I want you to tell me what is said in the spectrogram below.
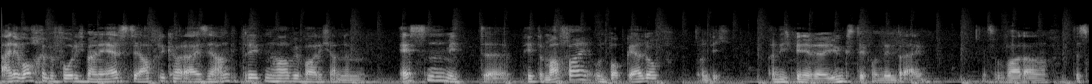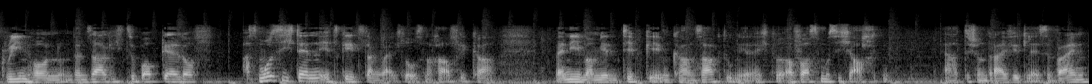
Eine Woche bevor ich meine erste Afrikareise angetreten habe, war ich an einem Essen mit äh, Peter Maffei und Bob Geldof und ich. Und ich bin ja der jüngste von den dreien. Also war da noch das Greenhorn. Und dann sage ich zu Bob Geldof, was muss ich denn, jetzt geht's dann gleich los nach Afrika. Wenn jemand mir einen Tipp geben kann, sag du mir echt, auf was muss ich achten? Er hatte schon drei, vier Gläser Wein.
